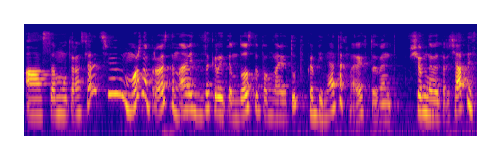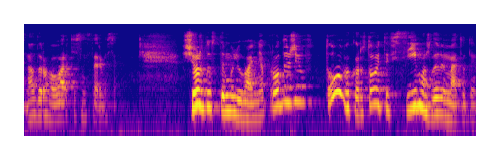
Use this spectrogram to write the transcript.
а саму трансляцію можна провести навіть з закритим доступом на YouTube в кабінетах на Рихтовент, щоб не витрачатись на дороговартісні сервіси. Що ж до стимулювання продажів, то використовуйте всі можливі методи:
